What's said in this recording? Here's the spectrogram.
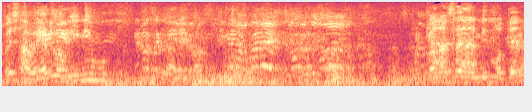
Pues a ver lo mínimo. ¿Por qué no están en el mismo hotel?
